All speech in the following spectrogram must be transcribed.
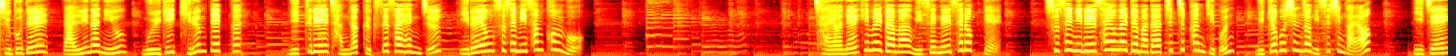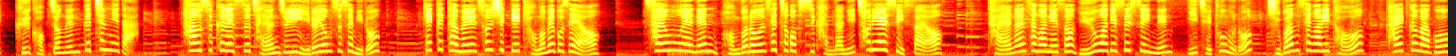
주부들 난리난 이유 물기 기름때 끝 니트릴 장갑 극세사 행주 일회용 수세미 3콤보 자연의 힘을 담아 위생을 새롭게 수세미를 사용할 때마다 찝찝한 기분 느껴보신 적 있으신가요? 이제 그 걱정은 끝입니다. 하우스 클래스 자연주의 일회용 수세미로 깨끗함을 손쉽게 경험해보세요. 사용 후에는 번거로운 세척 없이 간단히 처리할 수 있어요. 다양한 상황에서 유용하게 쓸 수 있는 이 제품으로 주방 생활이 더욱 깔끔하고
